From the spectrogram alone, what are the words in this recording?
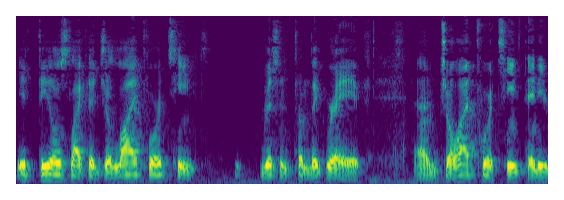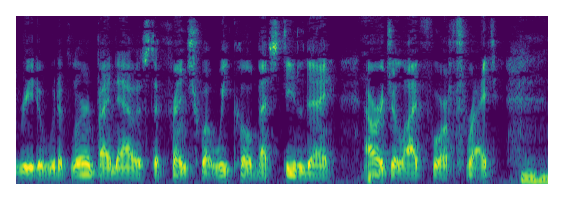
It feels like a July 14th risen from the grave. And July 14th, any reader would have learned by now is the French what we call Bastille Day, our July 4th, right? Mm-hmm.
